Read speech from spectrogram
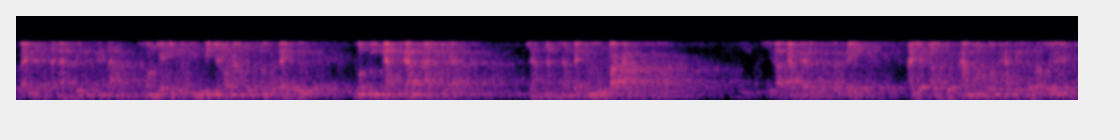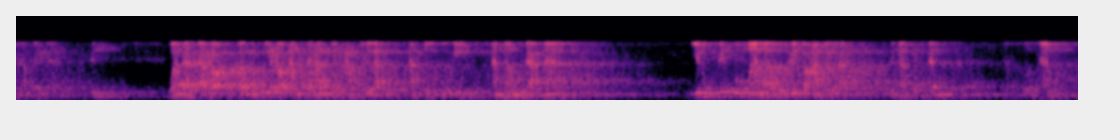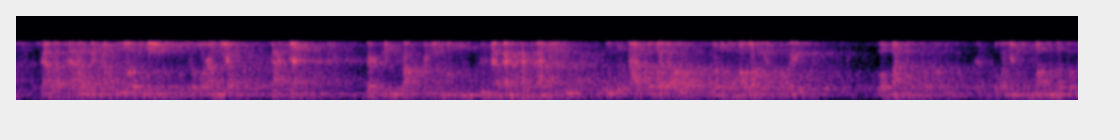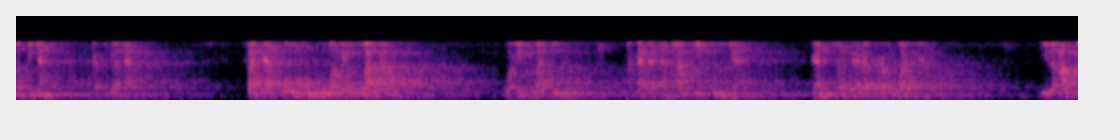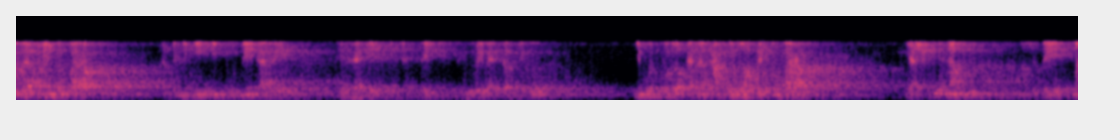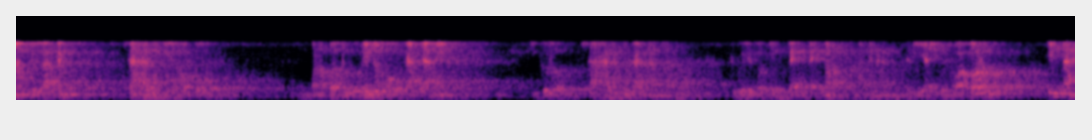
Banyak sangat fenomenal. Namun itu intinya orang surga itu mengingatkan akhirat jangan sampai melupakan. Silakan dari berbagai ayat Al-Quran maupun hadis Rasul yang disampaikan Wadakaro pemukiro an sahal bin Abdullah At-Tusturi Annahu kana Yumfiku malahu fi ta'atillah Dengan dengan dengan sahabat-sahabat bin Abdullah ini seorang yang banyak berinfak jadi menggunakan itu untuk taat kepada Allah. Kalau mawar yang pokoknya loman dan pokoknya semua untuk kepentingan perjuangan. Fadakum wa ikhwatam wa ikhwatu maka datanglah ibunya dan saudara perempuannya. Ila Abdullah bin Mubarak dan ini ibunya dari dari istri Guru Wedok itu nyebut dulu karena Abdullah bin Mubarak. Yashkuna maksudnya manggilkan sehari ini apa? Kenapa dulu ini apa kancane itu loh sehari itu karena inna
